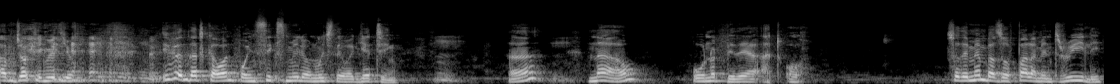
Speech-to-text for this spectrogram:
I'm joking with you. Even that ka 1.6 million which they were getting, hmm. huh, now will not be there at all. So the members of parliament really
